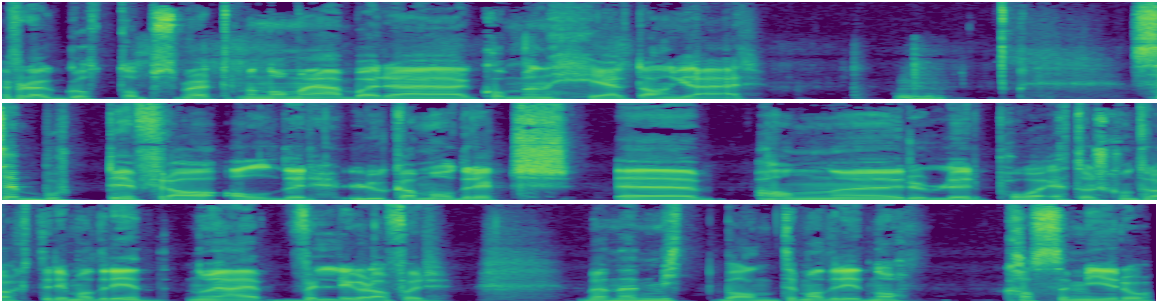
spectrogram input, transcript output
Jeg føler det er godt oppsummert, men nå må jeg bare komme med en helt annen greie her. Mm. Se bort ifra alder. Luka Modric eh, han eh, ruller på ettårskontrakter i Madrid, noe jeg er veldig glad for. Men en midtbane til Madrid nå Casemiro,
